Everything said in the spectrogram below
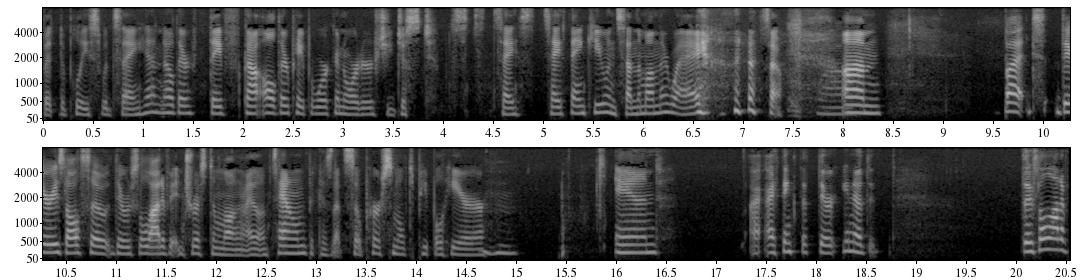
but the police would say, "Yeah, no, they're they've got all their paperwork in order. She just say say thank you and send them on their way." so, wow. um, but there is also there was a lot of interest in Long Island Sound because that's so personal to people here, mm-hmm. and I, I, think that there, you know, that there's a lot of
